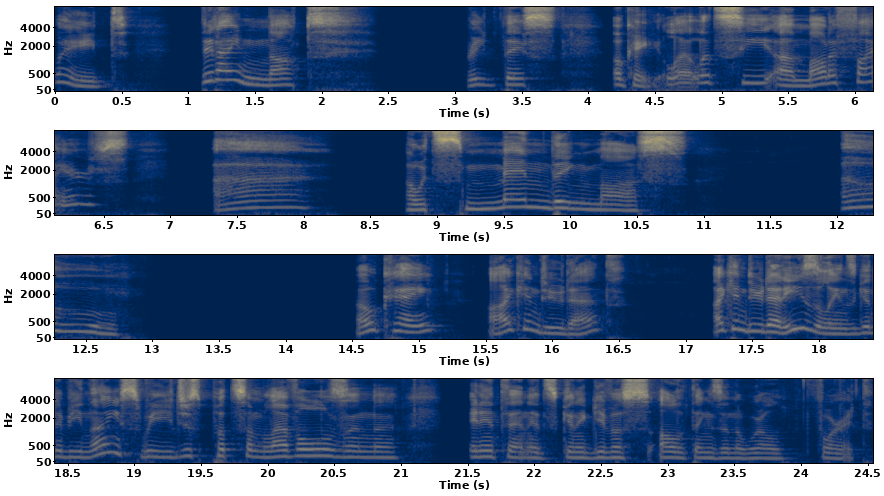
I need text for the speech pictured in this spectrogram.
Wait, did I not read this? Okay, let, us see uh, modifiers. Ah, uh, oh, it's mending moss. Oh. Okay, I can do that. I can do that easily and it's gonna be nice. We just put some levels and uh, in it and it's gonna give us all the things in the world for it.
